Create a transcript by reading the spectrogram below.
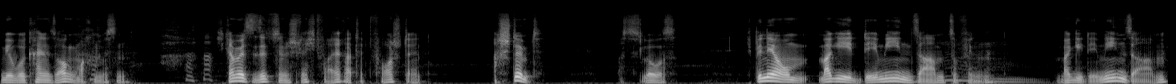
mir wohl keine Sorgen machen müssen. Ich kann mir jetzt 17 schlecht verheiratet vorstellen. Ach stimmt. Was ist los? Ich bin ja um Magidemin-Samen zu finden. Magidemin-Samen?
